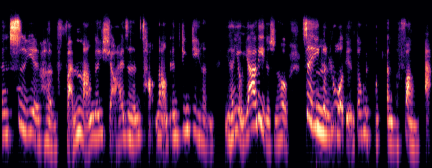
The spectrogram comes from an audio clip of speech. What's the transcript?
跟事业很繁忙、跟小孩子很吵闹、跟经济很很有压力的时候，这一个弱点都会不断的放大。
